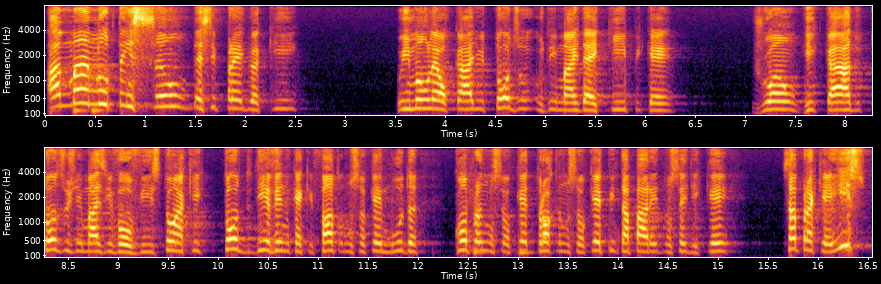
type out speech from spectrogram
A manutenção desse prédio aqui. O irmão Leocádio e todos os demais da equipe, que é João, Ricardo, todos os demais envolvidos, estão aqui todo dia vendo o que é que falta, não sei o que, muda, compra não sei o que, troca não sei o que, pinta a parede não sei de que. Sabe para que isso?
